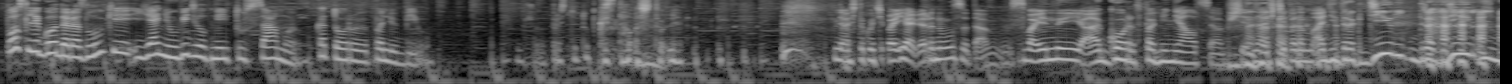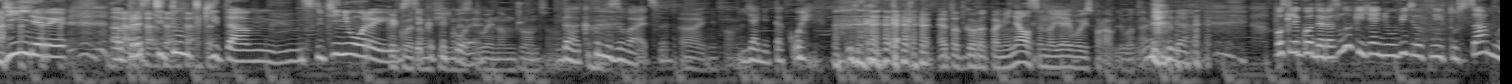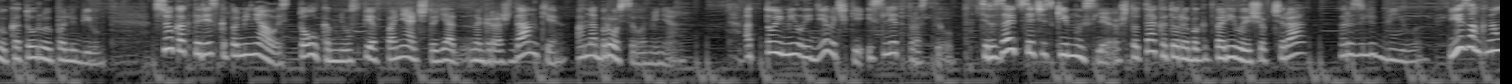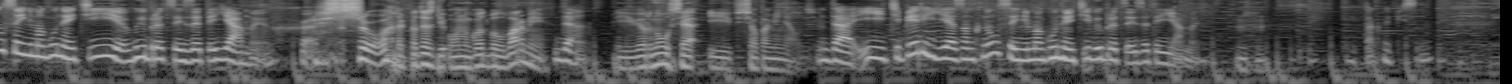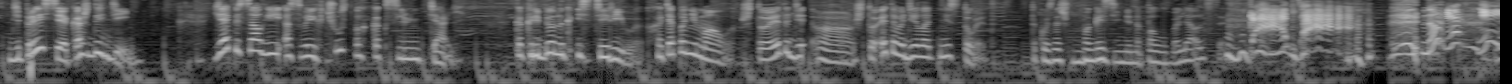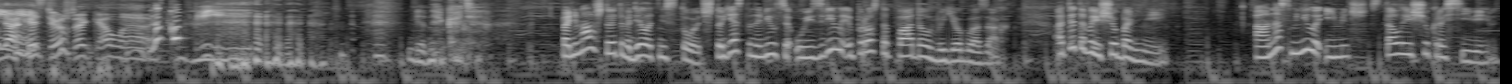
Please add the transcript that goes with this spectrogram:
После года разлуки я не увидел в ней ту самую, которую полюбил. Что, проституткой стала, что ли? Знаешь, такой, типа, я вернулся там с войны, а город поменялся вообще. Знаешь, типа, там одни драгдил, драгдилеры, а, проститутки, там, сутенеры и все фильме с такое. Дуэйном Джонсоном. Да, как он называется? Ай, не помню. Я не такой. Этот город поменялся, но я его исправлю вот так. После года разлуки я не увидел в ней ту самую, которую полюбил. Все как-то резко поменялось, толком не успев понять, что я на гражданке, она бросила меня. От той милой девочки и след простыл. Терзают всяческие мысли, что та, которая боготворила еще вчера, разлюбила. Я замкнулся и не могу найти выбраться из этой ямы. Хорошо. Так подожди, он год был в армии Да, и вернулся, и все поменялось. да, и теперь я замкнулся и не могу найти выбраться из этой ямы. Мгм. Так написано. Депрессия каждый день. Я писал ей о своих чувствах как слюнтяй. Как ребенок истерила, хотя понимал, что, это де- а, что этого делать не стоит. Такой, знаешь, в магазине на полу валялся. Катя! Ну верни! хочу шоколад! купи! Бедная Катя. Понимал, что этого делать не стоит, что я становился уязвим и просто падал в ее глазах. От этого еще больней. А она сменила имидж, стала еще красивее.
